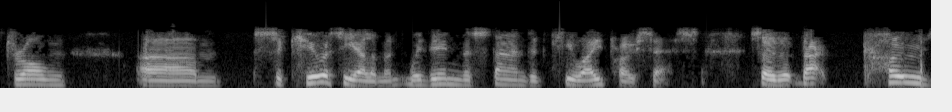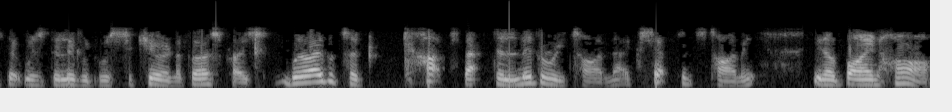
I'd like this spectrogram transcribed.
strong um, security element within the standard QA process, so that that code that was delivered was secure in the first place, we're able to cut that delivery time, that acceptance time, you know, by in half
